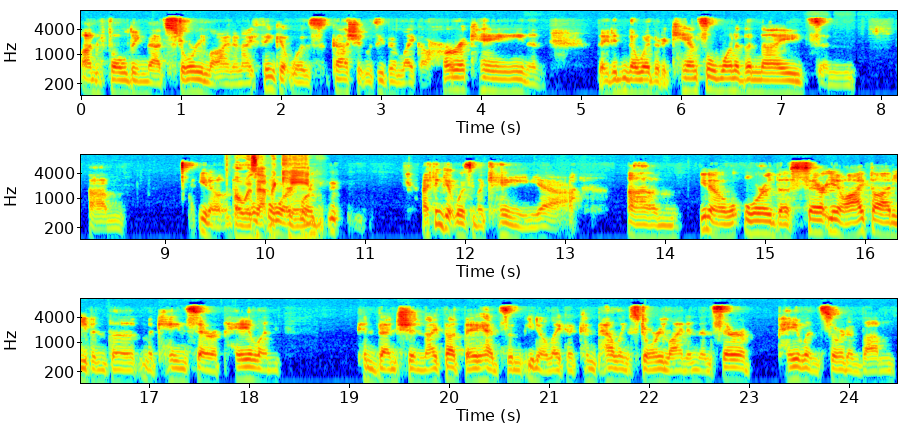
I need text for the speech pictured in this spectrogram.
unfolding that storyline, and I think it was, gosh, it was either like a hurricane, and they didn't know whether to cancel one of the nights, and um, you know, oh, was that or, McCain? Or, I think it was McCain, yeah. Um, you know, or the Sarah, you know, I thought even the McCain Sarah Palin convention, I thought they had some, you know, like a compelling storyline, and then Sarah Palin sort of, um,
